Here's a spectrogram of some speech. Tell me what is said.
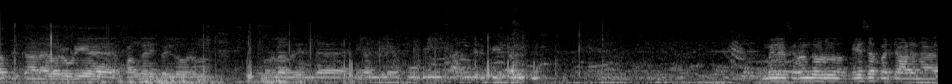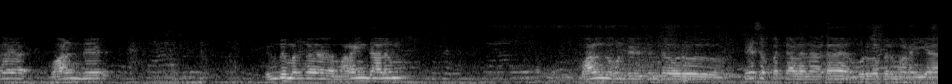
குடும்பத்துக்கான அவருடைய பங்களிப்பு எல்லோரும் ஓரளவு இந்த நிகழ்விலே கூடி அறிந்திருப்பீர்கள். உண்மையில சிறந்த ஒரு தேசப்பற்றாளனாக வாழ்ந்து இந்து மங்க மறைந்தாலும் வாழ்ந்து கொண்டிருக்கின்ற ஒரு தேசப்பற்றாளனாக முருகப்பெருமான் ஐயா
